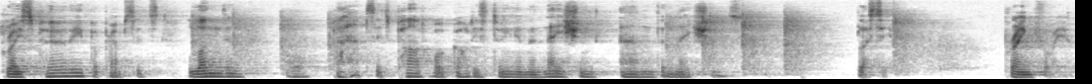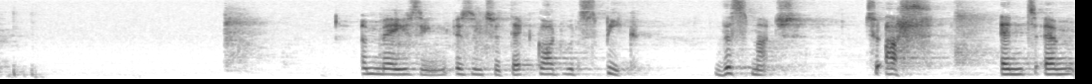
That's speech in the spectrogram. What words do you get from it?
Grace Purley, but perhaps it's London, or perhaps it's part of what God is doing in the nation and the nations. Bless you praying for you. Amazing, isn't it, that God would speak this much to us? And um,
